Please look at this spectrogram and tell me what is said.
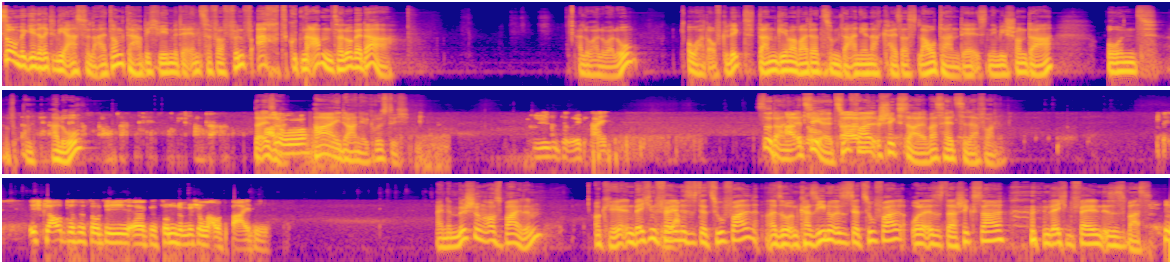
So, und wir gehen direkt in die erste Leitung. Da habe ich wen mit der Endziffer 58. Guten Abend, hallo, wer da? Hallo, hallo, hallo. Oh, hat aufgelegt. Dann gehen wir weiter zum Daniel nach Kaiserslautern. Der ist nämlich schon da. Und äh, hallo? Da ist Hallo. er. Hi, Daniel, grüß dich. Grüße zurück, hi. So, Daniel, Also, erzähl. Zufall, ähm, Schicksal, was hältst du davon? Ich glaube, das ist so die äh, gesunde Mischung aus beiden. Eine Mischung aus beidem? Okay, in welchen Fällen Ja. ist es der Zufall? Also im Casino ist es der Zufall oder ist es da Schicksal? In welchen Fällen ist es was?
